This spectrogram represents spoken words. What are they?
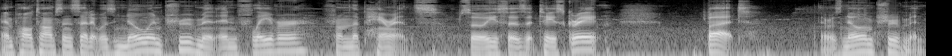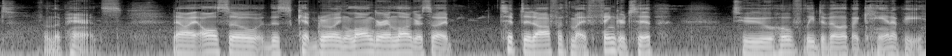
and Paul Thomson said it was no improvement in flavor from the parents. So he says it tastes great, but there was no improvement from the parents. Now I also, this kept growing longer and longer, so I tipped it off with my fingertip to hopefully develop a canopy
